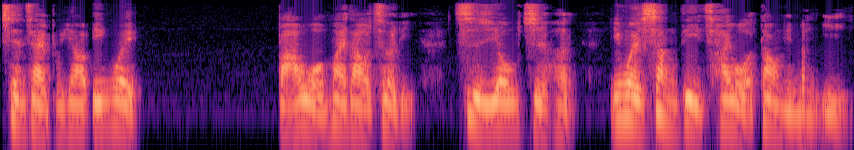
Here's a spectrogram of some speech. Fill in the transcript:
现在不要因为把我卖到这里，自忧自恨，因为上帝差我到你们以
